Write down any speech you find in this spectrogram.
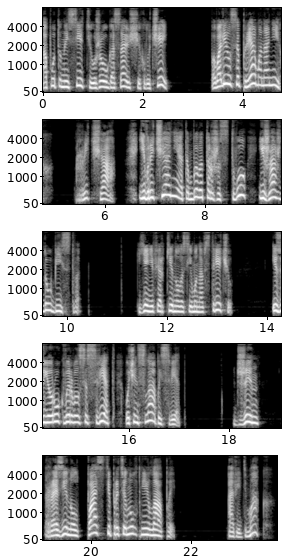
опутанный сетью уже угасающих лучей, повалился прямо на них, рыча, и в рычании этом было торжество и жажда убийства. Енифер кинулась ему навстречу. Из ее рук вырвался свет, очень слабый свет. Джин разинул пасть и протянул к ней лапы. А ведьмак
